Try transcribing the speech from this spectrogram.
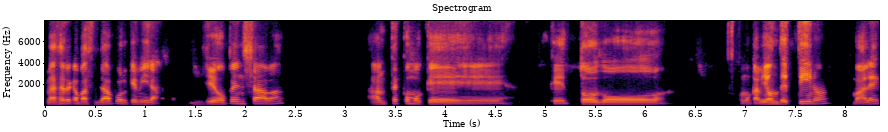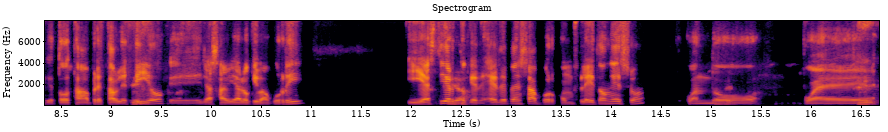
me hace recapacitar porque mira, yo pensaba antes como que que todo, como que había un destino, ¿vale? Que todo estaba preestablecido, que ella sabía lo que iba a ocurrir. Y es cierto que dejé de pensar por completo en eso cuando, pues,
